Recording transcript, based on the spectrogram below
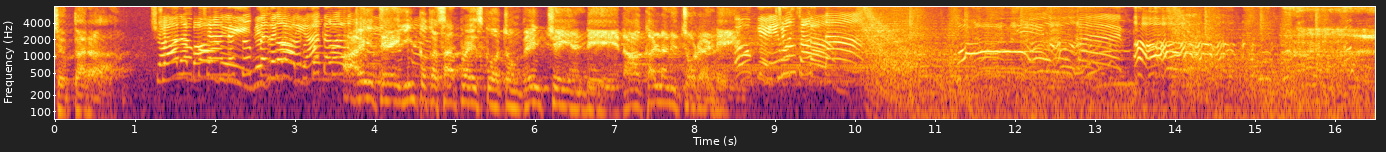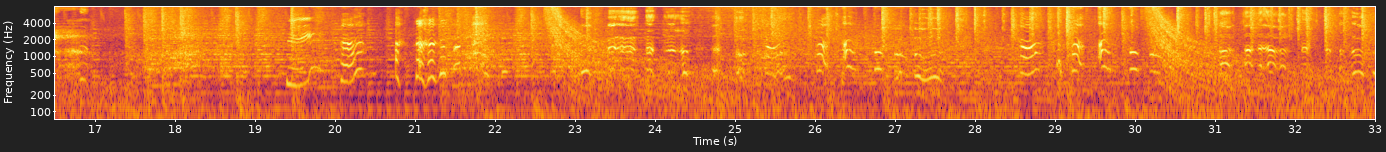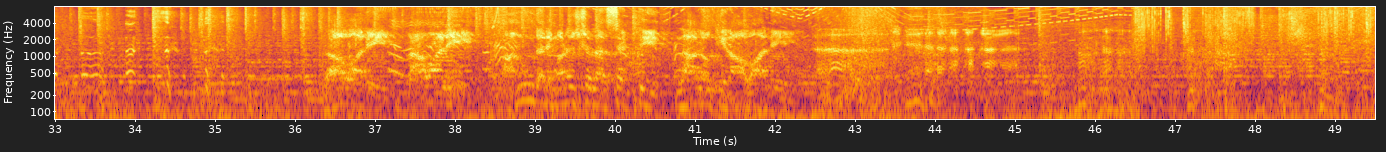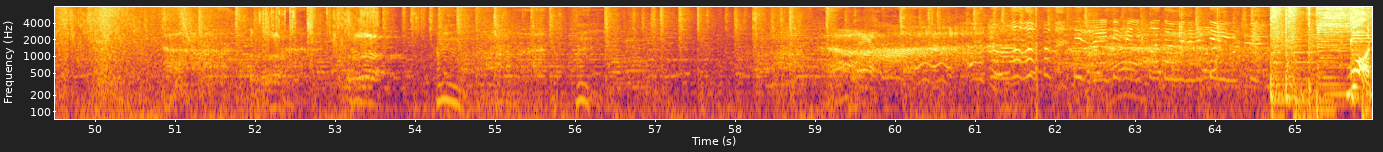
చెప్తారా. అయితే ఇంకొక సర్ప్రైజ్ కోసం వెయిట్ చేయండి. నా కళ్ళని చూడండి. मनुष्य शक्ति नालों की रावाली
